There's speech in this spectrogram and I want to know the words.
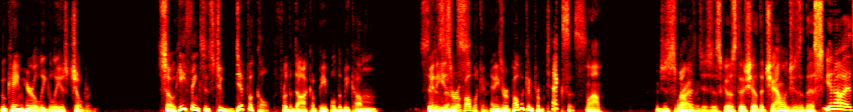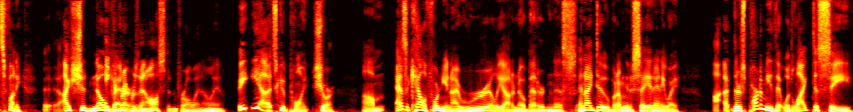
who came here illegally as children. So he thinks it's too difficult for the DACA people to become citizens. And he's a Republican. And he's a Republican from Texas, wow. which is Well, surprising. it just goes to show the challenges of this. You know, it's funny. Uh, I should know he could represent Austin for all I know. Yeah. Yeah, that's a good point. Sure. Um, as a Californian, I really ought to know better than this, and I do, but I'm going to say it anyway. Uh, there's part of me that would like to see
